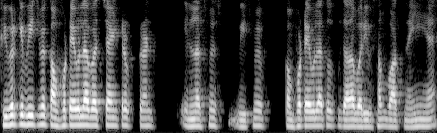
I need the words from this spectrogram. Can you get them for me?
फीवर के बीच में कंफर्टेबल है बच्चा इंटर करंट इलनेस में बीच में कंफर्टेबल है तो ज़्यादा बरीसम बात नहीं है।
